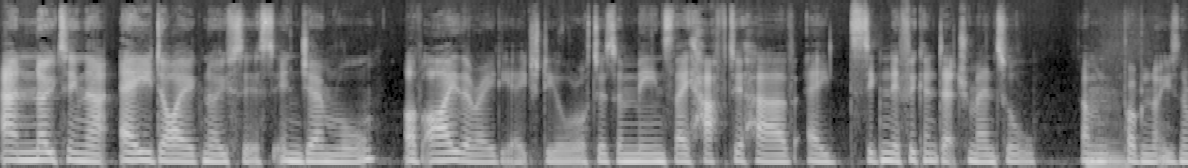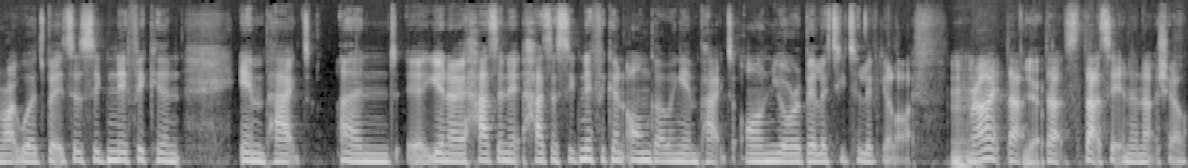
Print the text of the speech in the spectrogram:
And noting that a diagnosis in general of either ADHD or autism means they have to have a significant detrimental I'm probably not using the right words but it's a significant impact and uh, you know has an it has a significant ongoing impact on your ability to live your life right that Yeah. that's that's it in a nutshell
